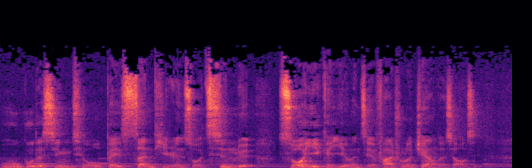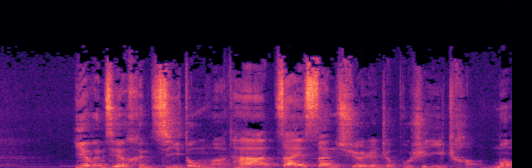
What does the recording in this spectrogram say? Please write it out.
无辜的星球被三体人所侵略，所以给叶文洁发出了这样的消息。叶文洁很激动啊，他再三确认这不是一场梦，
